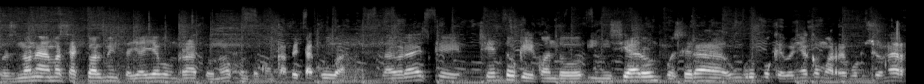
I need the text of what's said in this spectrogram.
pues no nada más actualmente, ya lleva un rato, ¿no? Junto con Café Tacuba. La verdad es que siento que cuando iniciaron, pues era un grupo que venía como a revolucionar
